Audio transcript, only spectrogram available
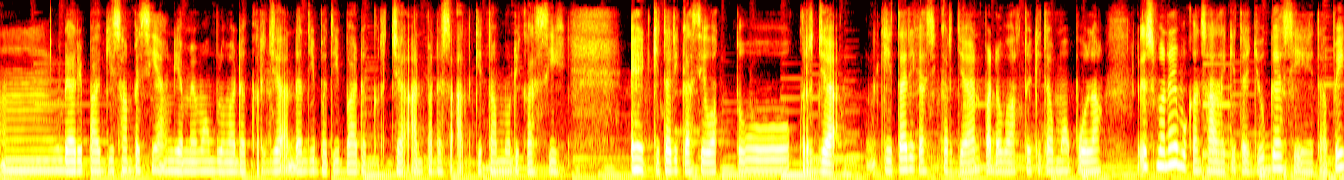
hmm, dari pagi sampai siang dia memang belum ada kerjaan dan tiba-tiba ada kerjaan pada saat kita mau dikasih eh kita dikasih waktu kerja kita dikasih kerjaan pada waktu kita mau pulang itu sebenarnya bukan salah kita juga sih tapi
